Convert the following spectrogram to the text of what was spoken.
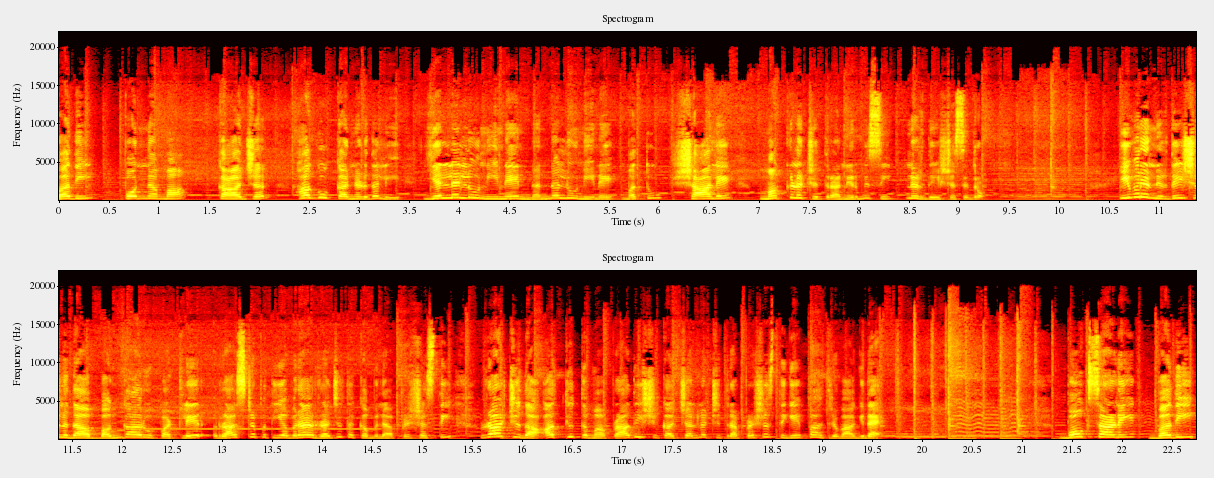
ಬದಿ, ಪೊನ್ನಮ್ಮ, ಕಾಜರ್ ಹಾಗೂ ಕನ್ನಡದಲ್ಲಿ ಎಲ್ಲೆಲ್ಲೂ ನೀನೆ ನನ್ನಲ್ಲೂ ನೀನೆ ಮತ್ತು ಶಾಲೆ ಮಕ್ಕಳ ಚಿತ್ರ ನಿರ್ಮಿಸಿ ನಿರ್ದೇಶಿಸಿದ್ರು. ಇವರ ನಿರ್ದೇಶನದ ಬಂಗಾರು ಪಟ್ಲೇರ್ ರಾಷ್ಟ್ರಪತಿಯವರ ರಜತ ಕಮಲ ಪ್ರಶಸ್ತಿ ರಾಜ್ಯದ ಅತ್ಯುತ್ತಮ ಪ್ರಾದೇಶಿಕ ಚಲನಚಿತ್ರ ಪ್ರಶಸ್ತಿಗೆ ಪಾತ್ರವಾಗಿದೆ. ಬೋಕ್ಸಾಣೆ, ಬದಿ,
